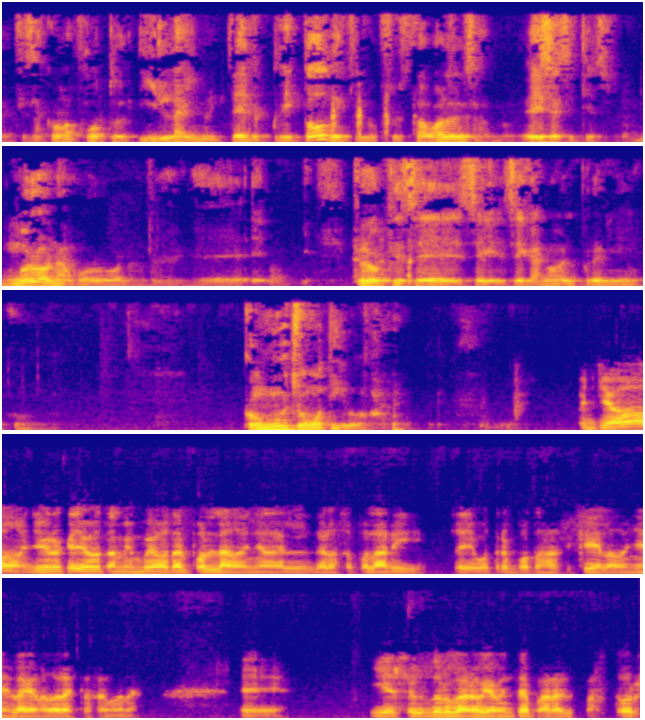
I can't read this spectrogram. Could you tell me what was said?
la- que sacó la foto y la interpretó de que los estaba besando, esa sí que es morona, morona. Eh, creo que se, se, se ganó el premio con, con mucho motivo. Pues yo, yo creo que yo también voy a votar por la doña del, del oso polar y se llevó tres votos, así que la doña es la ganadora esta semana. Eh, y el segundo lugar, obviamente, para el pastor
